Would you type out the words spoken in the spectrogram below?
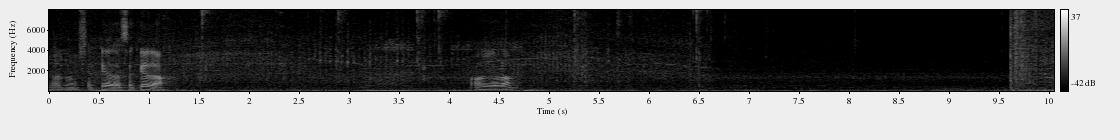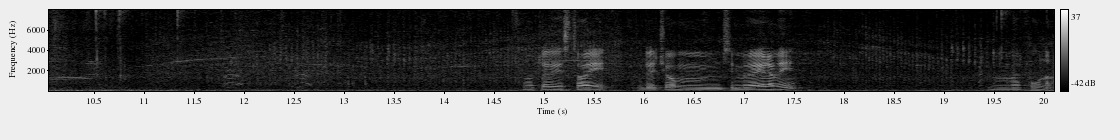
No, no, se queda, se queda. Ay, hola. No te he visto ahí. De hecho, mm, si me ve él a mí, me funa.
